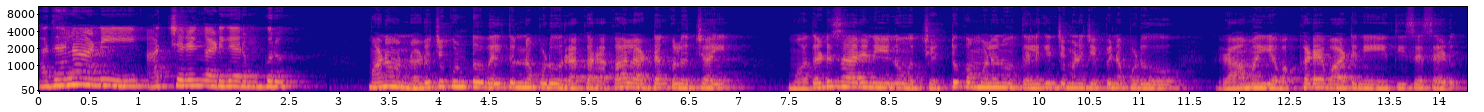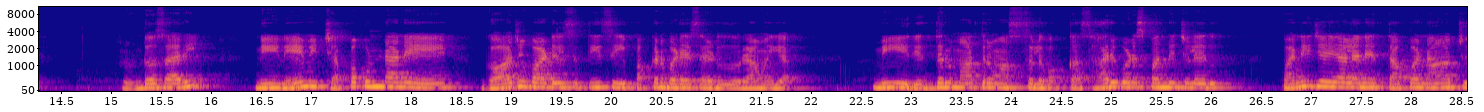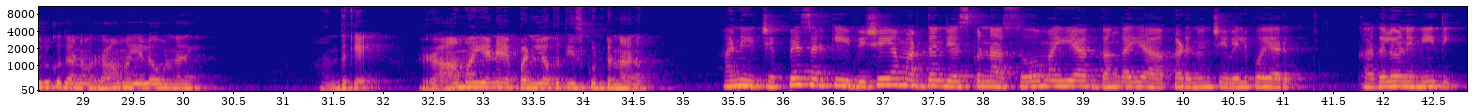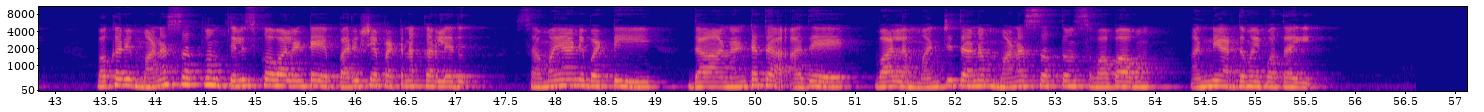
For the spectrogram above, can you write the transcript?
అదెలా అని ఆశ్చర్యంగా అడిగారు ముగ్గురు. మనం నడుచుకుంటూ వెళ్తున్నప్పుడు రకరకాల అడ్డంకులు వచ్చాయి మొదటిసారి నేను చెట్టు కొమ్మలను తొలగించమని చెప్పినప్పుడు రామయ్య ఒక్కడే వాటిని తీసేశాడు. రెండోసారి నేనేమి చెప్పకుండానే గాజు బాటిల్స్ తీసి పక్కన పడేశాడు రామయ్య. మీరిద్దరు మాత్రం అస్సలు ఒక్కసారి కూడా స్పందించలేదు. పని చేయాలనే తపన చురుకుదనం రామయ్యలో ఉన్నది. అందుకే రామయ్యనే పనిలోకి తీసుకుంటున్నాను. అని చెప్పేసరికి విషయం అర్థం చేసుకున్న సోమయ్య గంగయ్య అక్కడి నుంచి వెళ్ళిపోయారు. కథలోని నీతి. ఒకరి మనస్తత్వం తెలుసుకోవాలంటే పరీక్ష పెట్టనక్కర్లేదు. సమయాన్ని బట్టి దానంటత అదే వాళ్ళ మంచితనం మనస్తత్వం స్వభావం అన్నీ అర్థమైపోతాయి.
